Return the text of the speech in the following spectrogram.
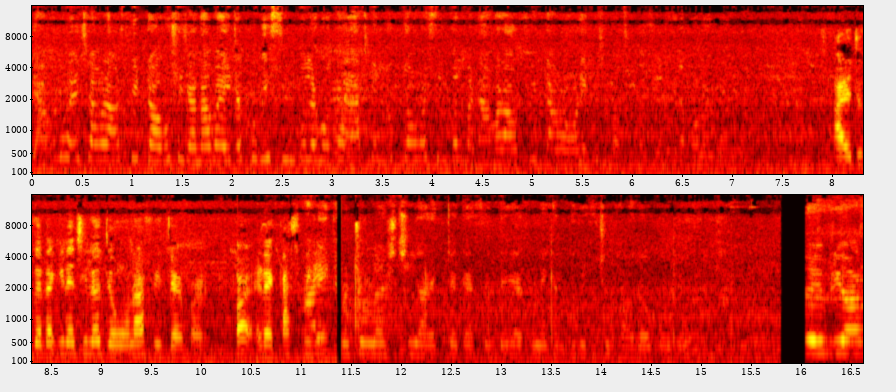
কেমন হয়েছে আমার আউটফিটটা অবশ্যই জানাবা এটা খুবই সিম্পলের মধ্যে আর আজকের লুকটা আমার সিম্পল বাট আমার আউটফিটটা আমার অনেক বেশি পছন্দ হয়েছে এটা যেটা বলার বাইরে আর এই জুতাটা কিনেছিল যমুনা ফিচার পার্ক এটা কাশ্মীরি আমরা চলে আসছি আরেকটা ক্যাফেতে এখন এখান থেকে কিছু খাওয়া দাওয়া করব। তো এভরিওয়ান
